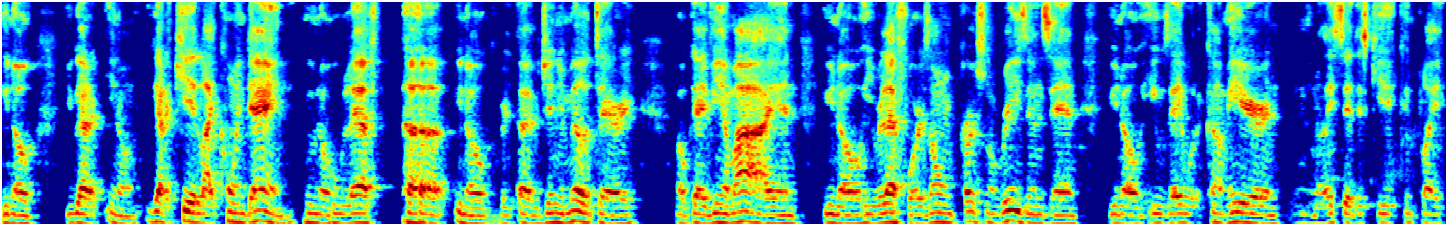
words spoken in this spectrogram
you know, you got you know, you got a kid like Kuony Deng, you know, who left, uh, you know, uh, Virginia military, okay, VMI, and you know, he left for his own personal reasons, and you know, he was able to come here, and you know, they said this kid could play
